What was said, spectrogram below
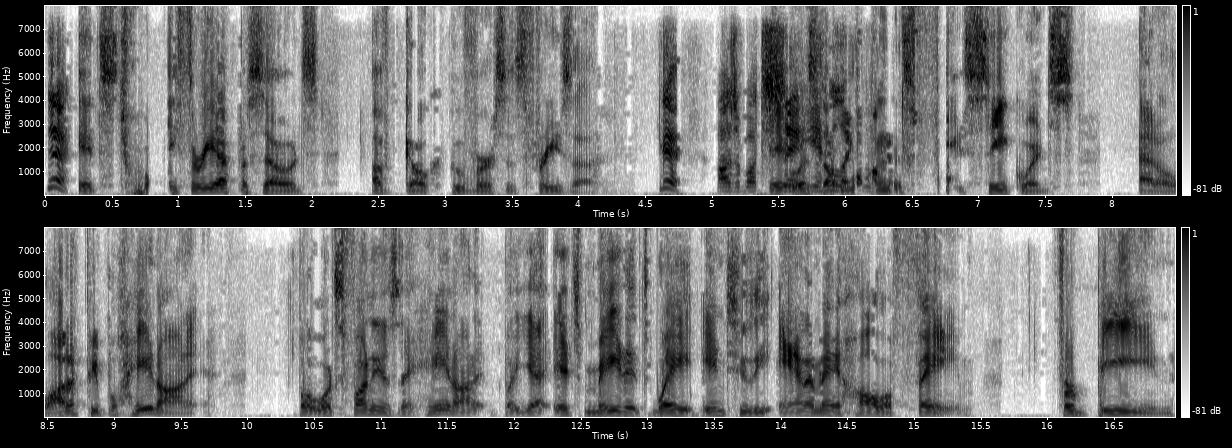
Yeah. It's 23 episodes of Goku versus Frieza. Yeah, I was about to It say was you the like longest fight sequence, and a lot of people hate on it. But what's funny is they hate on it, but yet it's made its way into the Anime Hall of Fame for being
